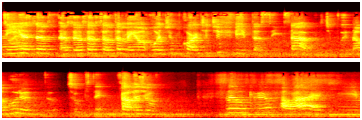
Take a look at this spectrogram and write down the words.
Sim, a, a sensação também é de um corte de fita, assim, sabe? Tipo, inaugurando. Fala, Ju. Não, o que eu ia falar é que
